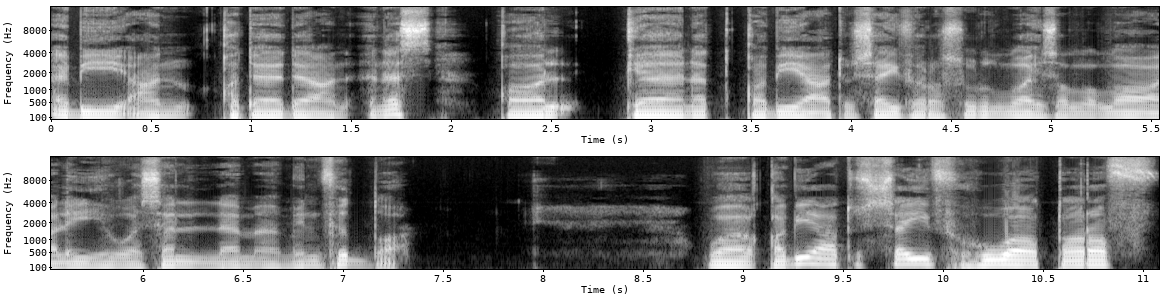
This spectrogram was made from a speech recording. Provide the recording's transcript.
أبي عن قتادة عن أنس قال كانت قبيعة سيف رسول الله صلى الله عليه وسلم من فضة. وقبيعة السيف هو طرف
